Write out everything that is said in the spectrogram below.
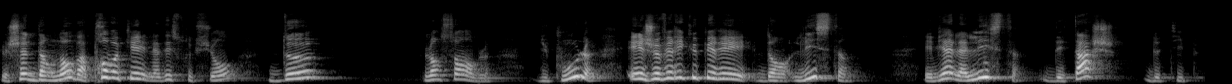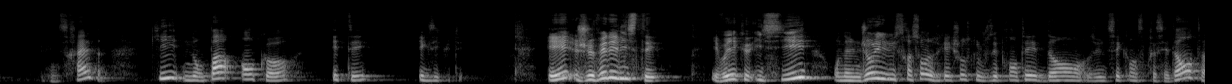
Le shutdown no va provoquer la destruction de l'ensemble du pool et je vais récupérer dans liste eh bien, la liste des tâches de type une thread qui n'ont pas encore été exécutées. Et je vais les lister. Et vous voyez que ici on a une jolie illustration de quelque chose que je vous ai présenté dans une séquence précédente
